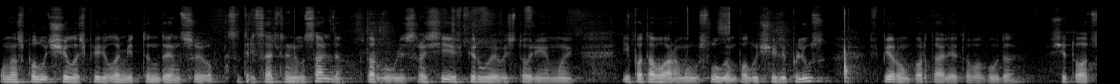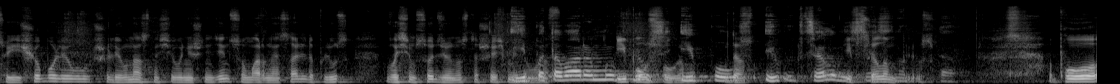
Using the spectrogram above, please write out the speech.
у нас получилось переломить тенденцию с отрицательным сальдо в торговле с Россией. Впервые в истории мы и по товарам, и услугам получили плюс. В первом квартале этого года ситуацию еще более улучшили. У нас на сегодняшний день суммарная сальдо плюс 896 И миллионов. по товарам мы И в по услугам, и, по, да. и в целом, И в целом плюс. да. По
